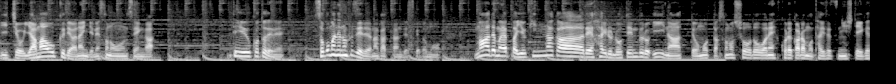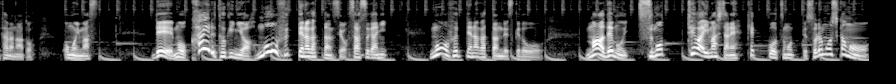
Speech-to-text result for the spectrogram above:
一応山奥ではないんでねその温泉が。っていうことでねそこまでの風情ではなかったんですけどもまあでもやっぱ雪の中で入る露天風呂いいなって思ったその衝動はねこれからも大切にしていけたらなと思います。でもう帰る時にはもう降ってなかったんですよさすがに。もう降ってなかったんですけどまあでも積もってはいましたね。結構積もってそれもしかも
